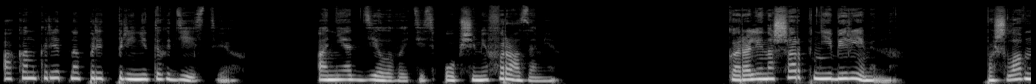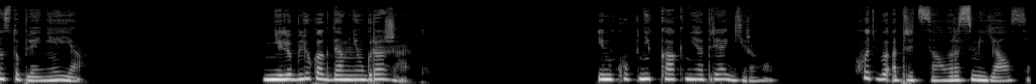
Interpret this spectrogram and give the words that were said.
о конкретно предпринятых действиях, а не отделывайтесь общими фразами. Каролина Шарп не беременна. Пошла в наступление я. Не люблю, когда мне угрожают. Инкуб никак не отреагировал. Хоть бы отрицал, рассмеялся.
